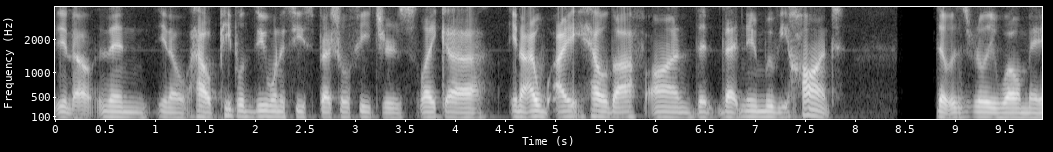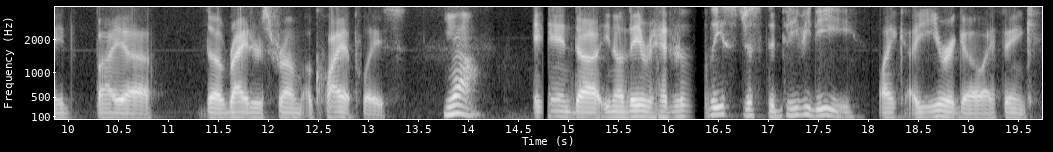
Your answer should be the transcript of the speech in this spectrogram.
you know then you know how people do want to see special features like uh you know i i held off on the that new movie haunt that was really well made by uh the writers from A Quiet Place. Yeah. And uh, you know they had released just the DVD like a year ago, I think,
